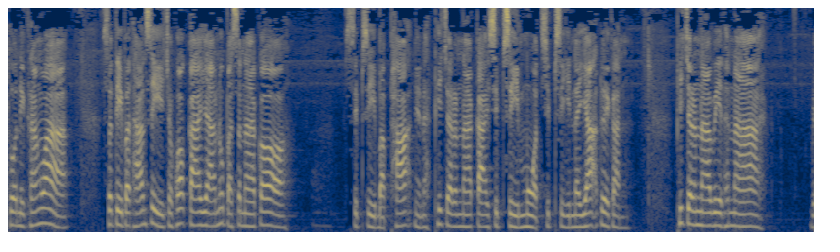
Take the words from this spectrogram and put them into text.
ทวนอีกครั้งว่า สติปัฏฐานสี่เฉพาะกายานุปัสสนาก็สิบสี่บัพพะเนี่ยนะพิจารณากายสิบสี่หมวดสิบสี่นัยยะด้วยกัน พิจารณาเวทนาเว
